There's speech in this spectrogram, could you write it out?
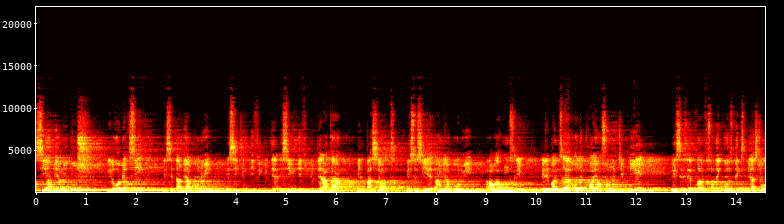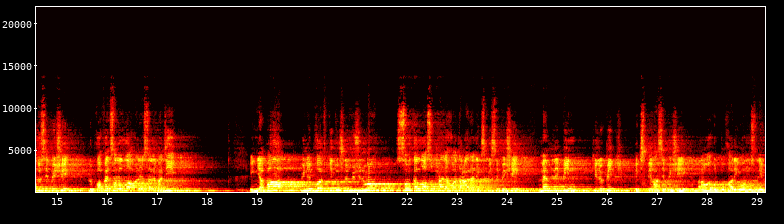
Si un bien le touche, il remercie et c'est un bien pour lui. Et si une difficulté, et si une difficulté l'atteint, il patiente et ceci est un bien pour lui. Rawahu Muslim. Et les bonnes œuvres du croyant sont multipliées et ces épreuves sont des causes d'expiation de ses péchés. Le prophète a dit il n'y a pas une épreuve qui touche le musulman sans qu'Allah subhanahu wa ta'ala n'expie ses péchés. Même l'épine qui le pique expira ses péchés. Bukhari wa Muslim.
